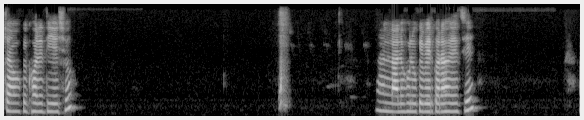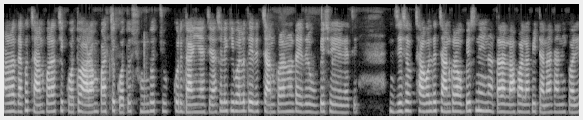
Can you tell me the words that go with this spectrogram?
যাও ওকে ঘরে দিয়ে এসো। লালু হলুকে বের করা হয়েছে। আমরা দেখো, চান করাচ্ছি, কত আরাম পাচ্ছে, কত সুন্দর চুপ করে দাঁড়িয়ে আছে। আসলে কি বলতো, এদের চান করানোটা এদের অভ্যেস হয়ে গেছে। যেসব ছাগলদের চান করা অভ্যেস নেই না, তারা লাফালাফি, টানাটানি করে।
